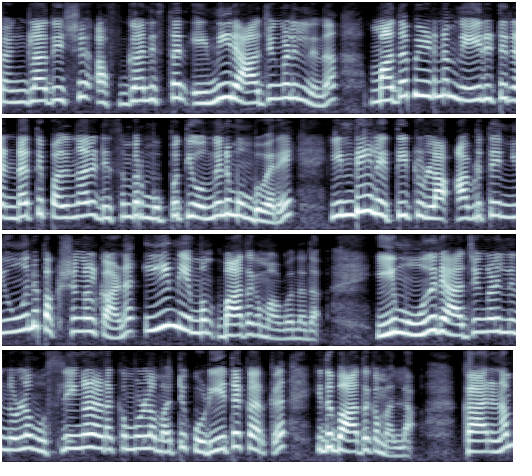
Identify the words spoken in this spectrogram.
ബംഗ്ലാദേശ് അഫ്ഗാനിസ്ഥാൻ എന്നീ രാജ്യങ്ങളിൽ നിന്ന് മതപീഡനം നേരിട്ട് രണ്ടായിരത്തി പതിനാല് ഡിസംബർ മുപ്പത്തി ഒന്നിന് മുമ്പ് വരെ ഇന്ത്യയിൽ എത്തിയിട്ടുള്ള അവിടുത്തെ ന്യൂനപക്ഷങ്ങൾക്കാണ് ഈ നിയമം ബാധകമാകുന്നത്. ഈ മൂന്ന് രാജ്യങ്ങളിൽ നിന്നുള്ള മുസ്ലിങ്ങൾ അടക്കമുള്ള മറ്റു കുടിയേറ്റക്കാർക്ക് ഇത് ബാധകമല്ല. കാരണം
